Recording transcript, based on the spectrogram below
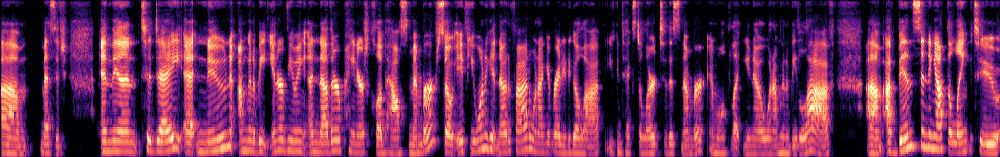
um, message. And then today at noon, I'm going to be interviewing another Painters Clubhouse member. So if you want to get notified when I get ready to go live, you can text alert to this number and we'll let you know when I'm going to be live. Um, I've been sending out the link to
